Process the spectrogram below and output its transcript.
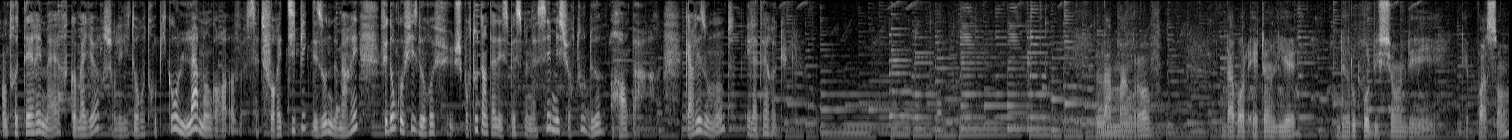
entre terre et mer, comme ailleurs sur les littoraux tropicaux, la mangrove, cette forêt typique des zones de marée, fait donc office de refuge pour tout un tas d'espèces menacées, mais surtout de rempart. Car les eaux montent et la terre recule. La mangrove, d'abord, est un lieu de reproduction des, poissons.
